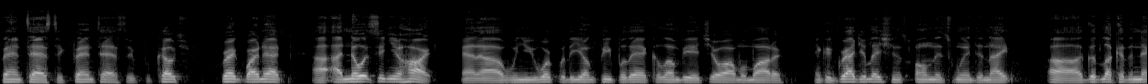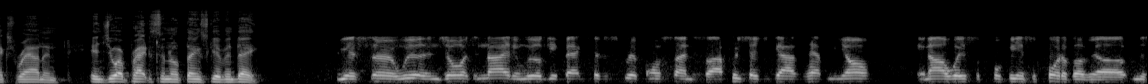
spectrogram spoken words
Fantastic, fantastic, Coach Greg Barnett. Uh, I know it's in your heart and uh, when you work with the young people there at Columbia at your alma mater. And congratulations on this win tonight. Uh, good luck in the next round and enjoy practicing on Thanksgiving Day. Yes, sir. We'll enjoy it tonight and we'll get back to the script on Sunday. So I appreciate you guys having me on and always support, being supportive of uh, Mr.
